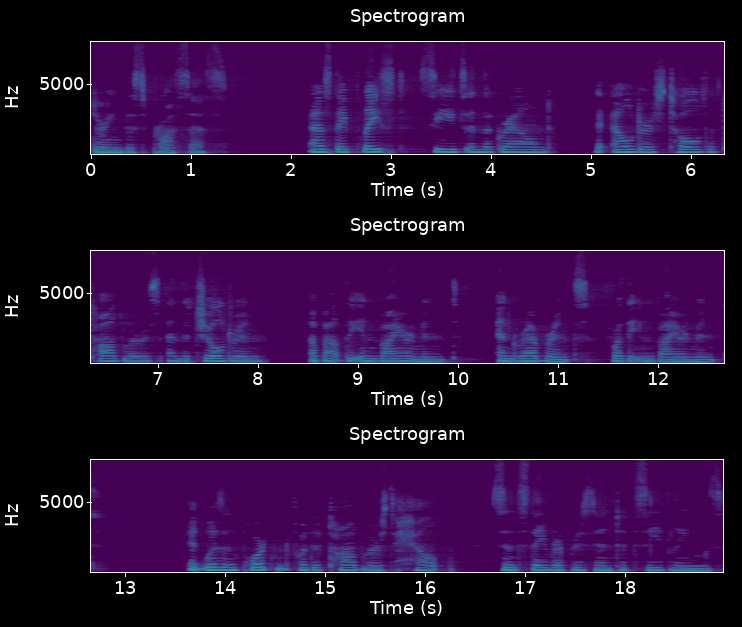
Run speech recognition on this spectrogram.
during this process. As they placed seeds in the ground, the elders told the toddlers and the children about the environment and reverence for the environment. It was important for the toddlers to help since they represented seedlings.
